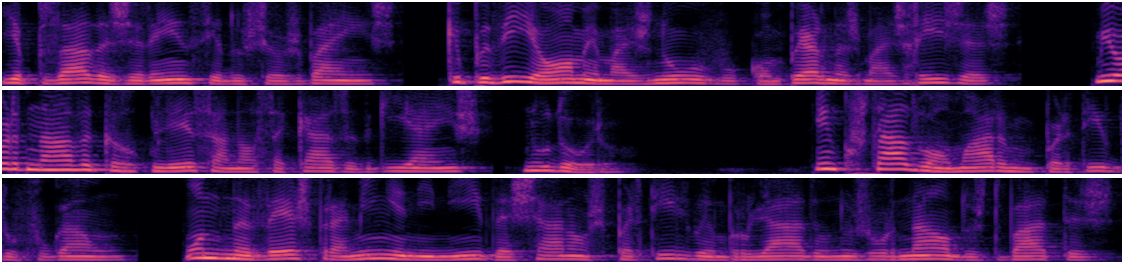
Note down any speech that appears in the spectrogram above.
e a pesada gerência dos seus bens, que pedia homem mais novo, com pernas mais rijas, me ordenava que recolhesse à nossa casa de Guiães, no Douro. Encostado ao mármore partido do fogão, onde na véspera a minha Nini deixara um espartilho embrulhado no jornal dos debates,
